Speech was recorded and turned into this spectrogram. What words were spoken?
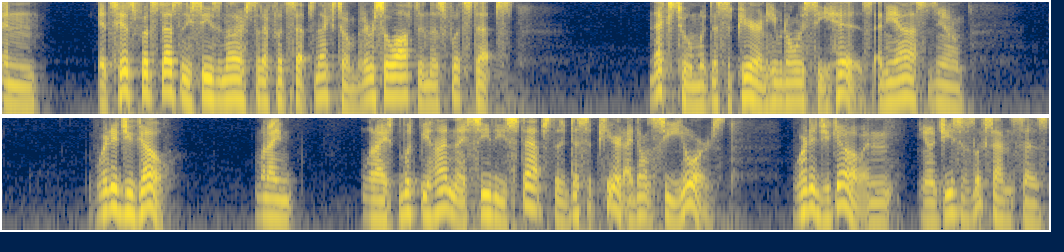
and it's his footsteps and he sees another set of footsteps next to him. But every so often those footsteps next to him would disappear and he would only see his. And he asks, you know, where did you go? When I when I look behind and I see these steps that have disappeared, I don't see yours. Where did you go? And you know, Jesus looks at him and says,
